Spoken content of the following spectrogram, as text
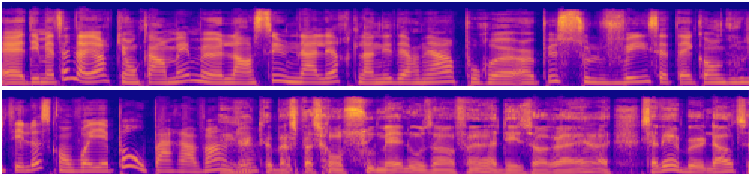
euh, des médecins d'ailleurs qui ont quand même euh, lancé une alerte l'année dernière pour un peu soulever cette incongruité-là, ce qu'on voyait pas auparavant. Exactement. C'est parce qu'on soumet nos enfants à des horaires. Vous savez, un burn-out,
